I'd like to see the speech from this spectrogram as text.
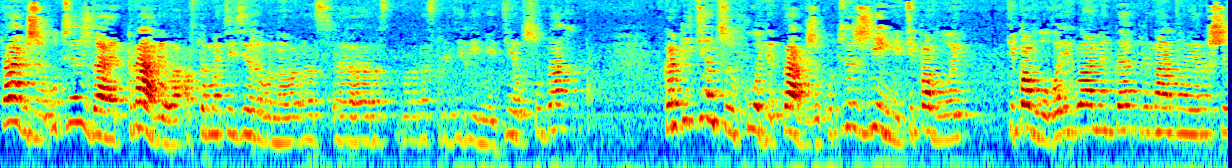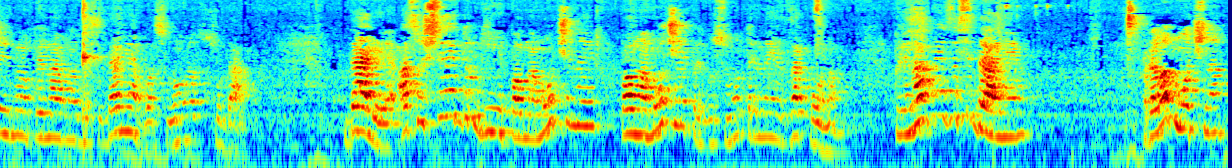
Также утверждает правила автоматизированного э, распределения дел в судах. В компетенцию входит также утверждение типовой, типового регламента пленарного и расширенного пленарного заседания областного суда. Далее, осуществляет другие полномочия, полномочия, предусмотренные законом. Пленарное заседание правомочно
